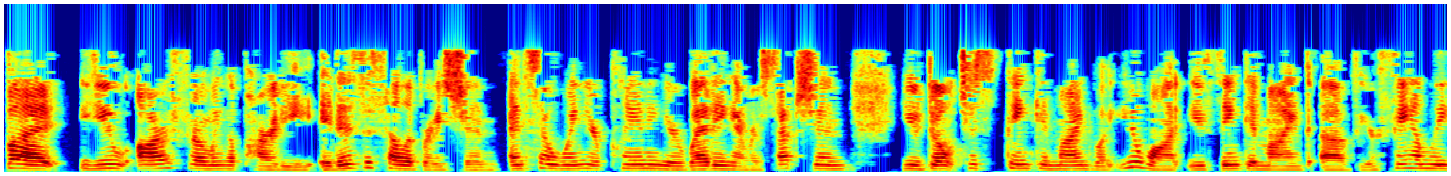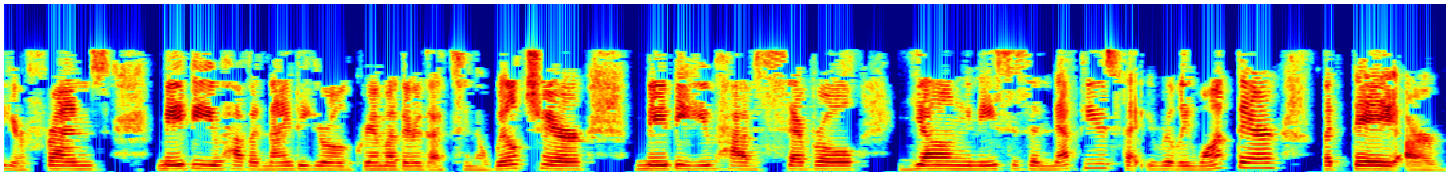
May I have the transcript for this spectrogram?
but you are throwing a party. It is a celebration. And so when you're planning your wedding and reception, you don't just think in mind what you want. You think in mind of your family, your friends. Maybe you have a 90 year old grandmother that's in a wheelchair. Maybe you have several young nieces and nephews that you really want there, but they are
